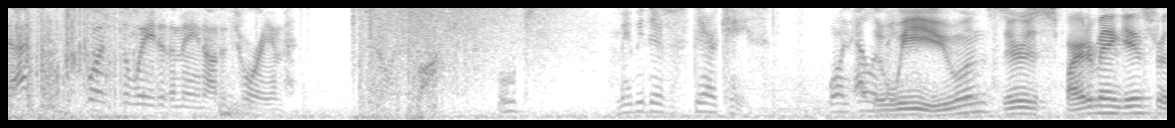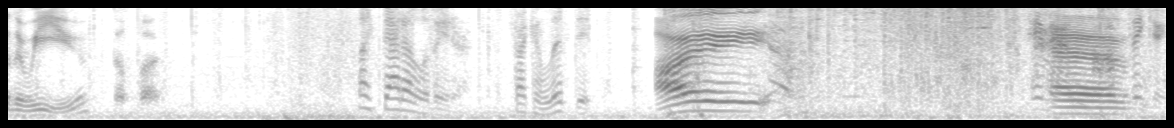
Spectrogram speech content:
That was the way to the main auditorium. No, it's locked. Oops. Maybe there's a staircase or an elevator. The. Wii U ones? There's Spider-Man games for the Wii U? The fuck? Like that elevator. If I can lift it. I Hey man, I'm thinking.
